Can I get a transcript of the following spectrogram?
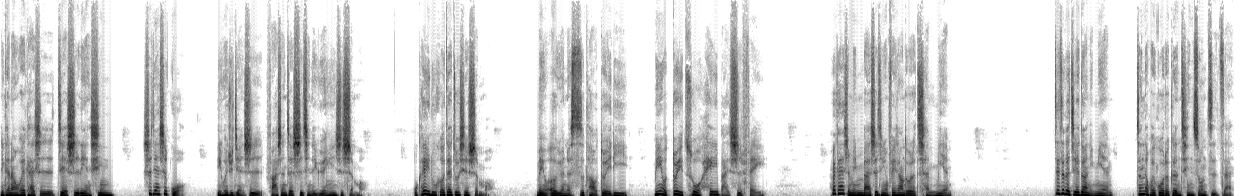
你可能会开始借势练心，事件是果，你会去检视发生这事情的原因是什么，我可以如何再做些什么？没有二元的思考对立。没有对错、黑白是非，会开始明白事情有非常多的层面。在这个阶段里面，真的会过得更轻松自在。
